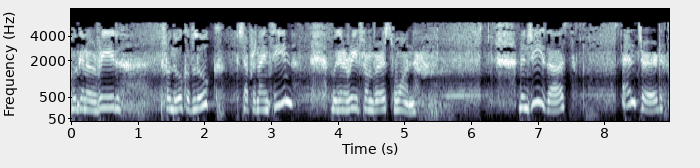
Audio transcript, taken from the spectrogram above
We're going to read from the book of Luke, chapter 19. We're going to read from verse 1. Then Jesus entered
